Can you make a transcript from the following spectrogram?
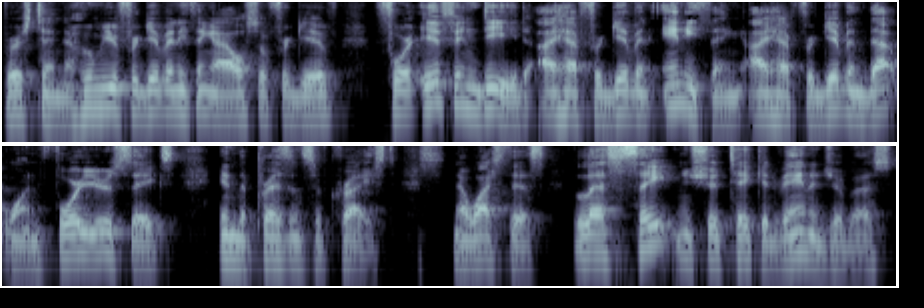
Verse 10 Now, whom you forgive anything, I also forgive. For if indeed I have forgiven anything, I have forgiven that one for your sakes in the presence of Christ. Now, watch this. Lest Satan should take advantage of us,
